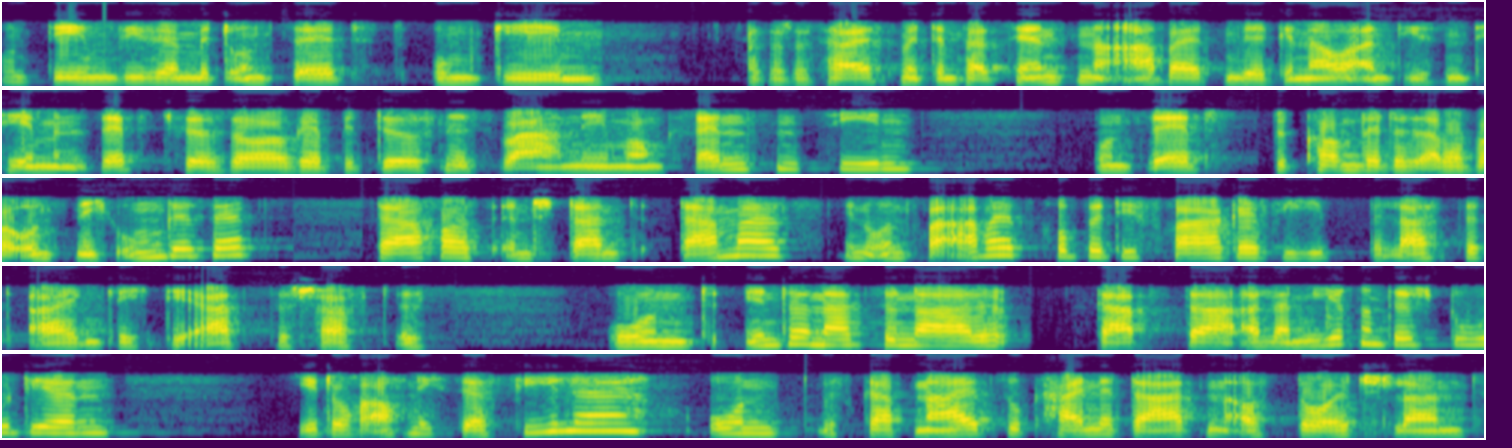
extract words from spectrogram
und dem, wie wir mit uns selbst umgehen. Also das heißt, mit den Patienten arbeiten wir genau an diesen Themen Selbstfürsorge, Bedürfniswahrnehmung, Grenzen ziehen. Und selbst bekommen wir das aber bei uns nicht umgesetzt. Daraus entstand damals in unserer Arbeitsgruppe die Frage, wie belastet eigentlich die Ärzteschaft ist. Und international gab es da alarmierende Studien, jedoch auch nicht sehr viele und es gab nahezu keine Daten aus Deutschland.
